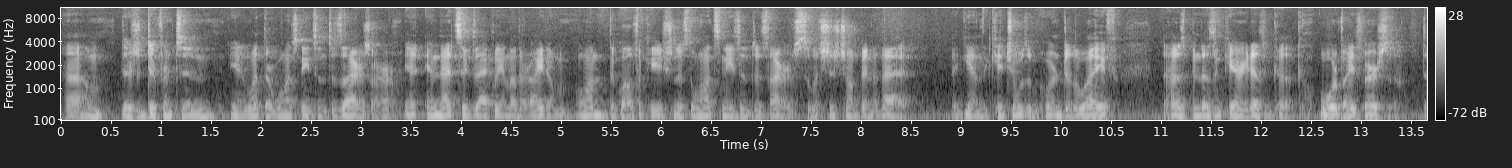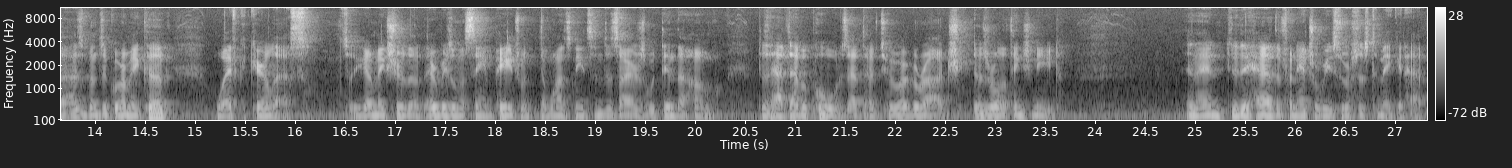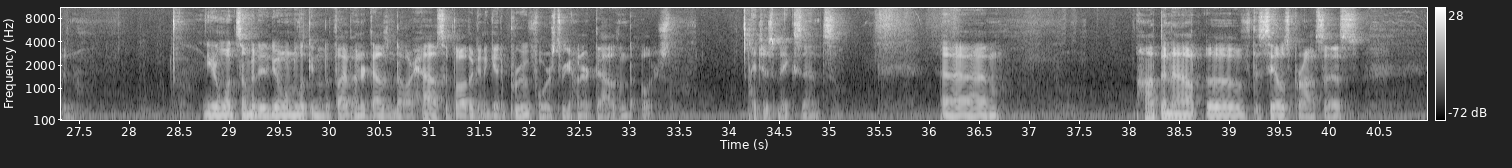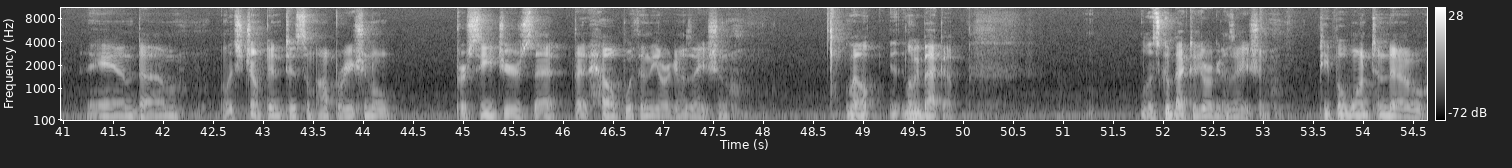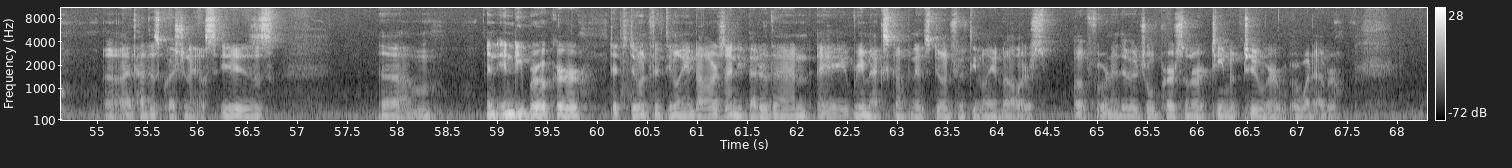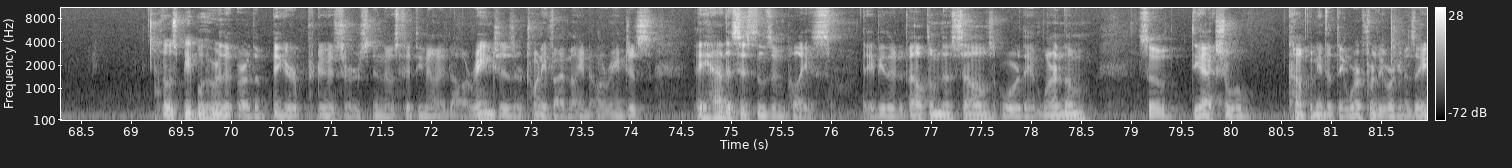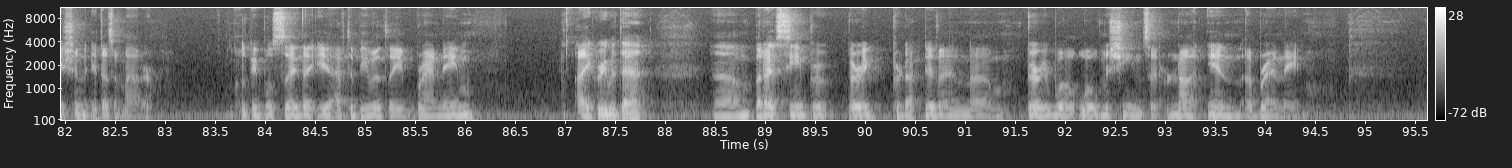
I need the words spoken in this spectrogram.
um, there's a difference in, in what their wants needs and desires are and, and, that's exactly another item on the qualification is the wants needs and desires. So let's just jump into that. Again the kitchen was important to the wife. The husband doesn't care he doesn't cook or vice versa. The husband's a gourmet cook wife could care less. So you got to make sure that everybody's on the same page with the wants needs and desires within the home does it have to have a pool? Does it have to have two a garage? Those are all the things you need. And then, do they have the financial resources to make it happen? You don't want somebody to go and look into a five hundred thousand dollar house if all they're going to get approved for is three hundred thousand dollars. It just makes sense. Um, hopping out of the sales process, and um, let's jump into some operational procedures that that help within the organization. Well, let me back up let's go back to the organization. People want to know. Uh, I've had this question asked: Is um, an indie broker that's doing fifty million dollars any better than a Remax company that's doing fifty million dollars uh, for an individual person or a team of two or, or whatever? Those people who are the, are the bigger producers in those fifty million dollar ranges or twenty five million dollar ranges, they have the systems in place. They've either developed them themselves or they've learned them. So the actual company that they work for, the organization, it doesn't matter. Most people say that you have to be with a brand name. I agree with that. Um, but I've seen very productive and um, very well oiled machines that are not in a brand name.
